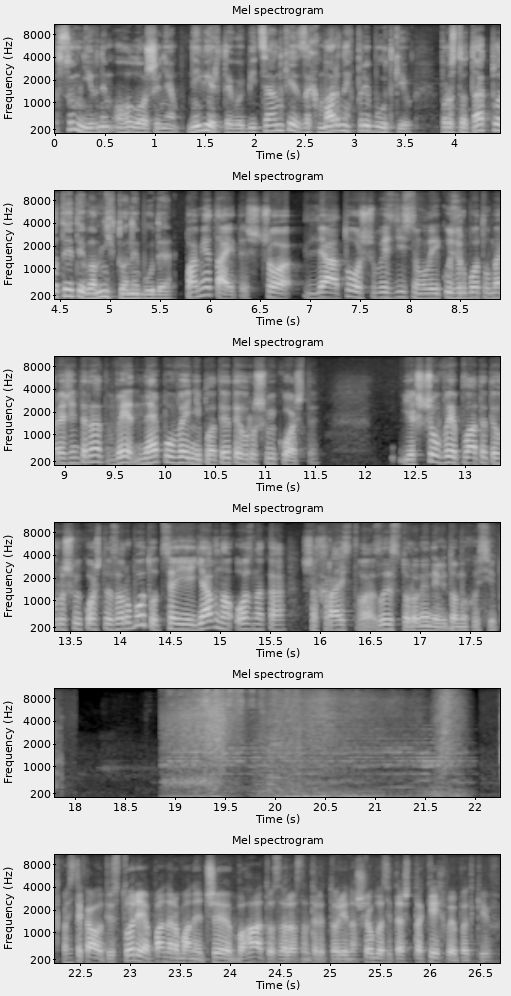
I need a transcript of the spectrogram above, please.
сумнівним оголошенням. Не вірте в обіцянки захмарних прибутків. Просто так платити вам ніхто не буде. Пам'ятайте, що для того, щоб ви здійснювали якусь роботу в мережі інтернет, ви не повинні платити грошові кошти. Якщо ви платите грошові кошти за роботу, це є явна ознака шахрайства з сторони невідомих осіб. Ось така от історія. Пане Романе, чи багато зараз на території нашої області теж таких випадків?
